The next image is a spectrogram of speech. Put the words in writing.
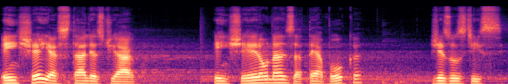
Enchei as talhas de água. Encheram-nas até a boca. Jesus disse:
